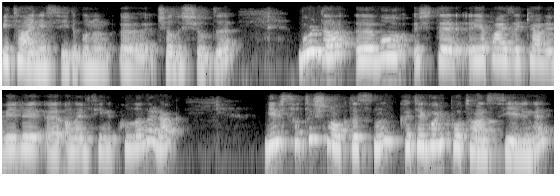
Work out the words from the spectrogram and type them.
bir tanesiydi bunun e, çalışıldığı. Burada e, bu işte yapay zeka ve veri e, analitiğini kullanarak bir satış noktasının kategori potansiyelini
